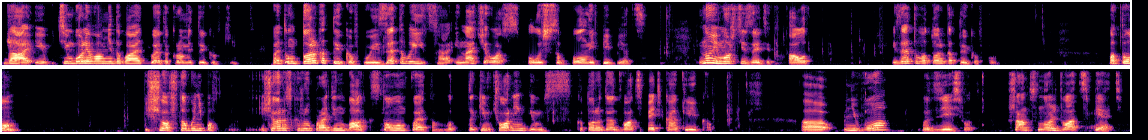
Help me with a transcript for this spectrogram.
Да, и тем более вам не добавят пэта, кроме тыковки. Поэтому только тыковку из этого яйца, иначе у вас получится полный пипец. Ну и можете из этих, а вот из этого только тыковку. Потом, еще, чтобы не пов... Еще расскажу про один баг с новым пэтом. Вот таким черненьким, который дает 25к кликов. Uh, у него вот здесь вот шанс 0.25.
